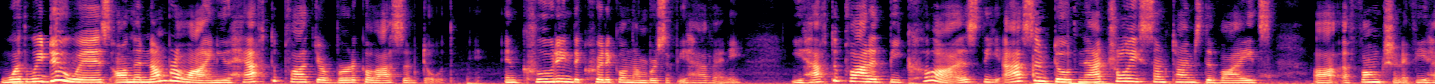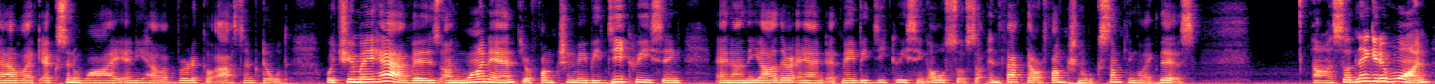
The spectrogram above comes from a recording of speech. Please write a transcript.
What we do is on the number line, you have to plot your vertical asymptote, including the critical numbers if you have any you have to plot it because the asymptote naturally sometimes divides uh, a function. If you have like x and y and you have a vertical asymptote, what you may have is on one end your function may be decreasing and on the other end it may be decreasing also. So in fact our function looks something like this. Uh, so negative 1,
